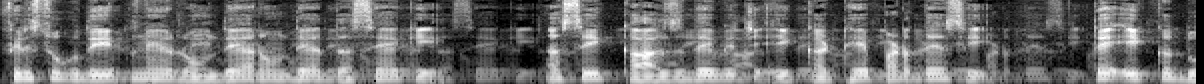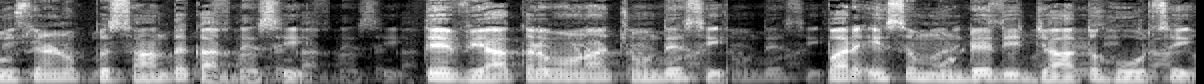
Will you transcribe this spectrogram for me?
ਫਿਰ ਸੁਖਦੀਪ ਨੇ ਰੋਂਦਿਆਂ ਰੋਂਦਿਆਂ ਦੱਸਿਆ ਕਿ ਅਸੀਂ ਕਾਲਜ ਦੇ ਵਿੱਚ ਇਕੱਠੇ ਪੜ੍ਹਦੇ ਸੀ ਤੇ ਇੱਕ ਦੂਸਰੇ ਨੂੰ ਪਸੰਦ ਕਰਦੇ ਸੀ ਤੇ ਵਿਆਹ ਕਰਵਾਉਣਾ ਚਾਹੁੰਦੇ ਸੀ, ਪਰ ਇਸ ਮੁੰਡੇ ਦੀ ਜਾਤ ਹੋਰ ਸੀ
